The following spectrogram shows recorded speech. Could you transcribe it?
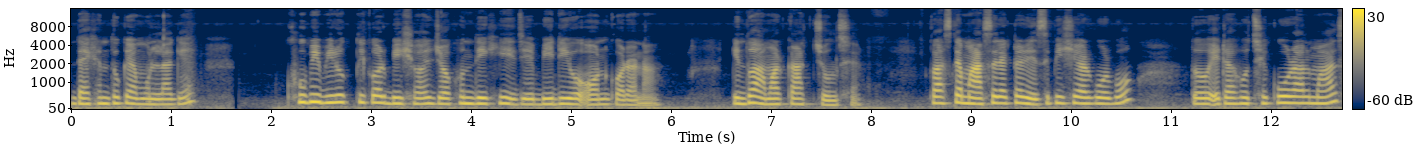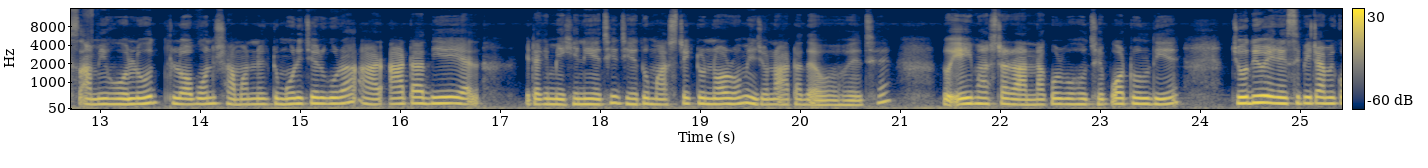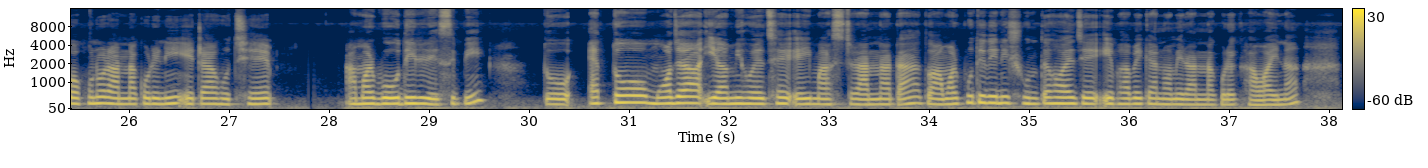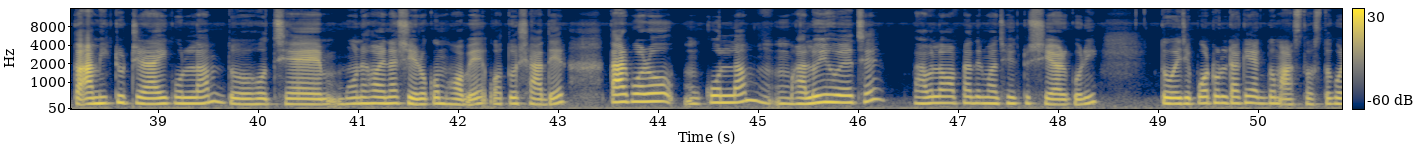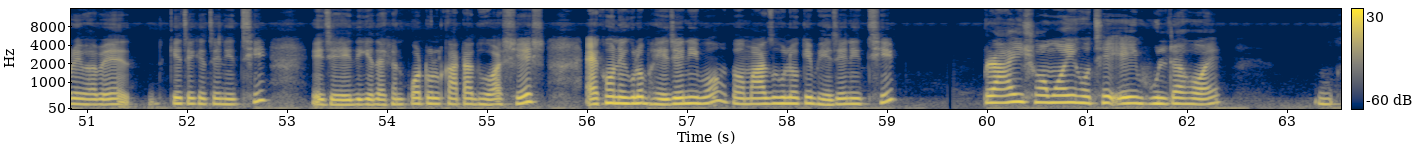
দেখেন তো কেমন লাগে। খুবই বিরক্তিকর বিষয় যখন দেখি যে ভিডিও অন করা না। কিন্তু আমার কাজ চলছে। তো আজকে মাছের একটা রেসিপি শেয়ার করব। তো এটা হচ্ছে কোরাল মাছ, আমি হলুদ, লবণ, সামান্য একটু মরিচের গুঁড়া আর আটা দিয়ে এটাকে মেখে নিয়েছি। যেহেতু মাছটা একটু নরম এই জন্য আটা দেওয়া হয়েছে। তো এই মাছটা রান্না করব হচ্ছে পটল দিয়ে। যদিও এই রেসিপিটা আমি কখনো রান্না করিনি, এটা হচ্ছে আমার বৌদির রেসিপি তো এত মজা ইয়ামি হয়েছে এই মাছটা রান্নাটা। তো আমার প্রতিদিনই শুনতে হয় যে এভাবে কেন আমি রান্না করে খাওয়াই না। তো আমি একটু ট্রাই করলাম, তো হচ্ছে মনে হয় না সেরকম হবে অত স্বাদের। তারপরও করলাম, ভালোই হয়েছে। ভাবলাম আপনাদের মাঝে একটু শেয়ার করি। তো এই যে পটলটাকে একদম আস্তে আস্তে করে এভাবে কেচে কেচে নিচ্ছি। এই যে এদিকে দেখেন পটল কাটা ধোয়া শেষ। এখন এগুলো ভেজে নিব। তো মাছগুলোকে ভেজে নিচ্ছি। প্রায় সময় হচ্ছে এই ভুলটা হয়।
